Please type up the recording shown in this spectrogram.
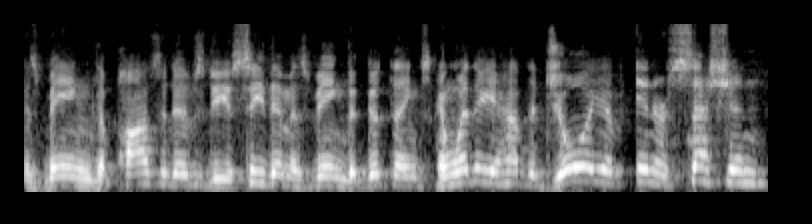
as being the positives? Do you see them as being the good things? And whether you have the joy of intercession,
